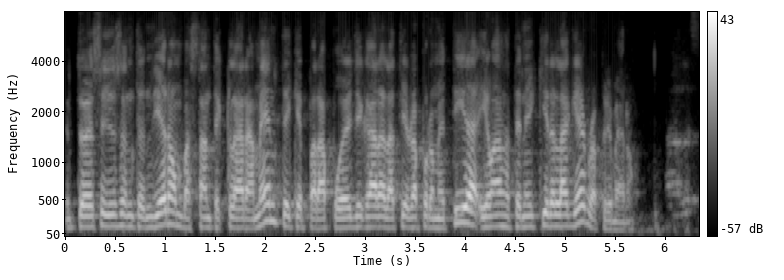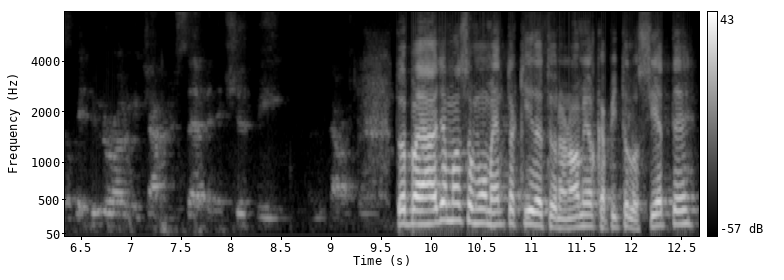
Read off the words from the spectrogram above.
Entonces ellos entendieron bastante claramente que para poder llegar a la tierra prometida iban a tener que ir a la guerra primero. Uh, Entonces vayamos un momento aquí de Deuteronomio capítulo 7,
